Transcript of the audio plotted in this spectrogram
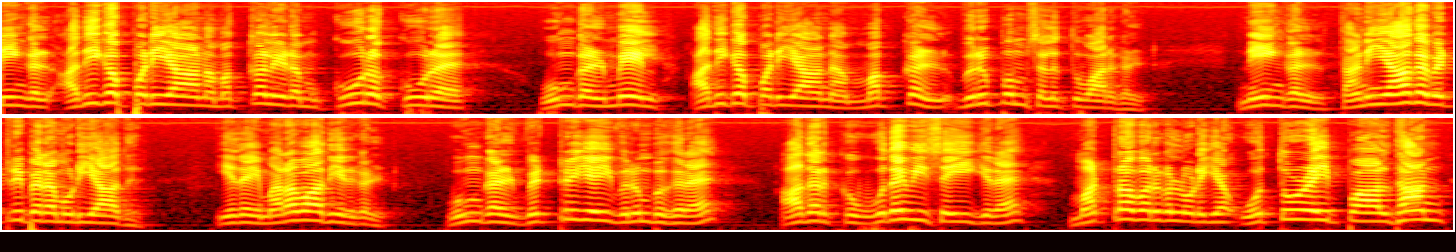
நீங்கள் அதிகப்படியான மக்களிடம் கூற கூற உங்கள் மேல் அதிகப்படியான மக்கள் விருப்பம் செலுத்துவார்கள். நீங்கள் தனியாக வெற்றி பெற முடியாது. இதை மறவாதீர்கள். உங்கள் வெற்றியை விரும்புகிற அதற்கு உதவி செய்கிற மற்றவர்களுடைய ஒத்துழைப்பால் தான்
